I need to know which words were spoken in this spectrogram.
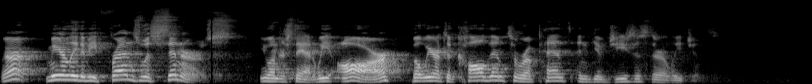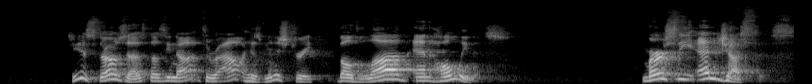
We aren't merely to be friends with sinners, you understand. We are, but we are to call them to repent and give Jesus their allegiance. Jesus throws us, does he not, throughout his ministry, both love and holiness, mercy and justice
